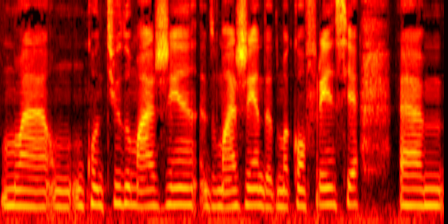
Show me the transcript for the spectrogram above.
uma, um, um conteúdo uma agenda, de uma agenda, de uma conferência, um,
